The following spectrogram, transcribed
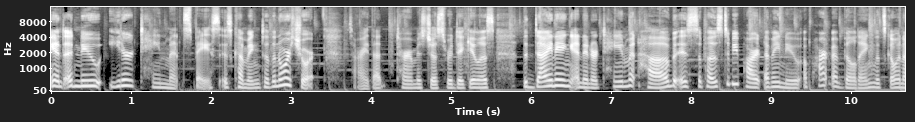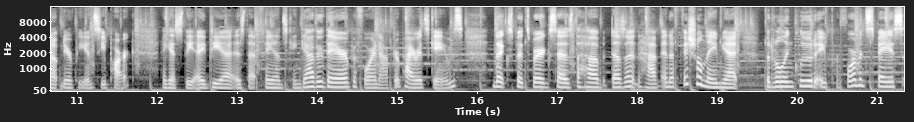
And a new entertainment space is coming to the North Shore. Sorry, that term is just ridiculous. The Dining and Entertainment Hub is supposed to be part of a new apartment building that's going up near PNC Park. I guess the idea is that fans can gather there before and after Pirates games. Next Pittsburgh says the hub doesn't have an official name yet, but it'll include a performance space,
